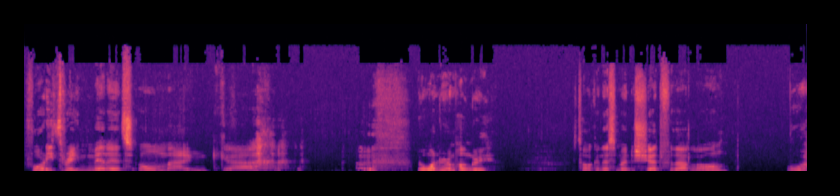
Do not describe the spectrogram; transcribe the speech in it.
forty-three minutes. Oh my god! no wonder I'm hungry. Talking this amount of shit for that long. Ooh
